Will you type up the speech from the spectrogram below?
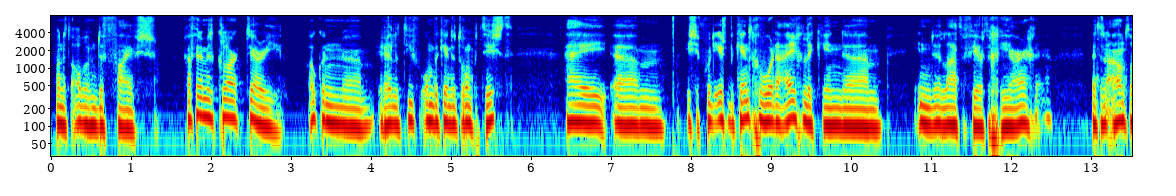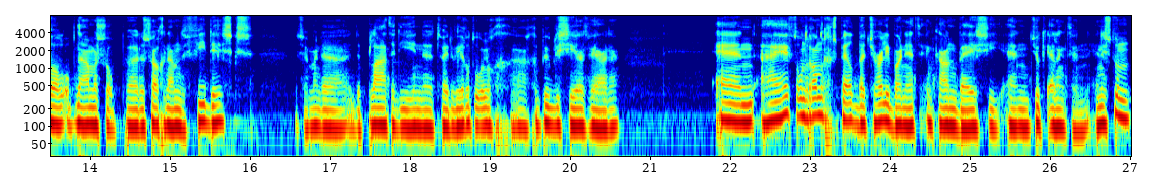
van het album The Fives. Ik ga verder met Clark Terry, ook een uh, relatief onbekende trompetist. Hij um, is voor het eerst bekend geworden eigenlijk in de, in de late 40 jaar... met een aantal opnames op uh, de zogenaamde V-discs. Zeg maar de, de platen die in de Tweede Wereldoorlog uh, gepubliceerd werden... En hij heeft onder andere gespeeld bij Charlie Barnett en Count Basie en Duke Ellington. En is toen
